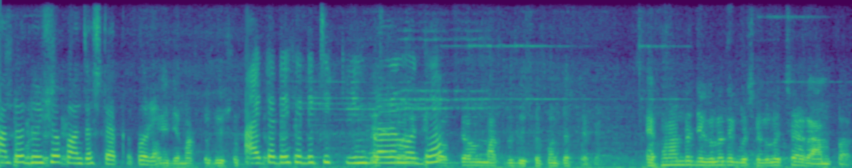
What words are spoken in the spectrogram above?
মাত্র 250 দুইশো টাকা। পঞ্চাশ টাকা করে। এই যে মাত্র 250 আইটা দেখে দিচ্ছি ক্রিম কালারের মধ্যে। একদম ডাউন মাত্র 250 টাকা। এখন আমরা যেগুলো দেখব সেগুলো হচ্ছে রামপার।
